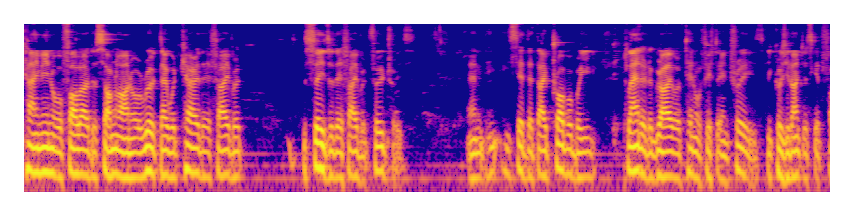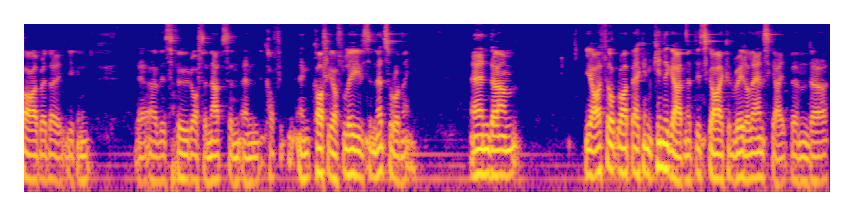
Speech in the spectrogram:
came in or followed a songline or a route, they would carry their favourite, the seeds of their favourite food trees. And he, he said that they probably planted a grove of 10 or 15 trees because you don't just get fibre, they, you can, uh, there's food off the nuts and, and, coffee, and coffee off leaves and that sort of thing. And um, yeah, I felt right back in kindergarten that this guy could read a landscape. And, uh,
